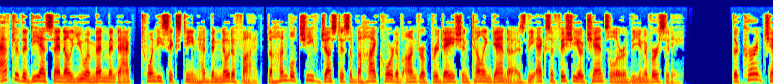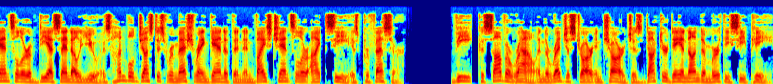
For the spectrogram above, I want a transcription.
After the DSNLU Amendment Act, 2016 had been notified, the Honorable Chief Justice of the High Court of Andhra Pradesh and Telangana is the ex officio Chancellor of the university. The current Chancellor of DSNLU is Honorable Justice Ramesh Ranganathan and Vice-Chancellor I.C. is Professor. V. Kesava Rao and the Registrar in charge is Dr. Dayananda Murthy C.P.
